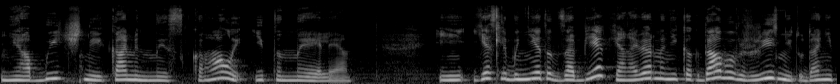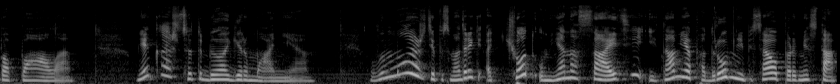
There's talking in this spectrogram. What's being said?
необычные каменные скалы и тоннели. И если бы не этот забег, я, наверное, никогда бы в жизни туда не попала. Мне кажется, это была Германия. вы можете посмотреть отчет у меня на сайте, и там я подробнее писала про места,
